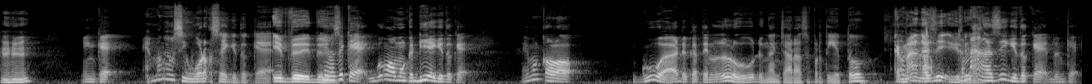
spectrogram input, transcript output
Mhm. yang kayak emang masih works ya gitu kayak Itu, itu. Iya, maksudnya kayak gue ngomong ke dia gitu kayak emang kalau gua deketin lu dengan cara seperti itu Kena nggak sih, gitu kena ya? nggak sih gitu kayak dan kayak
